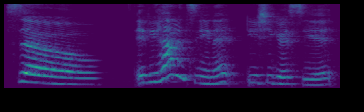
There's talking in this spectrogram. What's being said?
So, if you haven't seen it, you should go see it.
